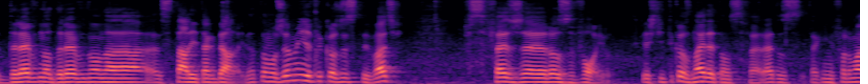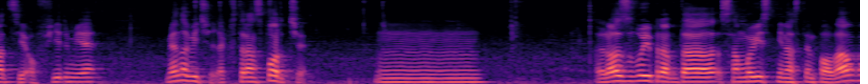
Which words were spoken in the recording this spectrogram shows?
drewno, drewno na stal i tak dalej. No to możemy je wykorzystywać w sferze rozwoju. Jeśli tylko znajdę tą sferę, to jest takie informacje o firmie, mianowicie jak w transporcie. Mm, rozwój, prawda, samoistnie następował.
